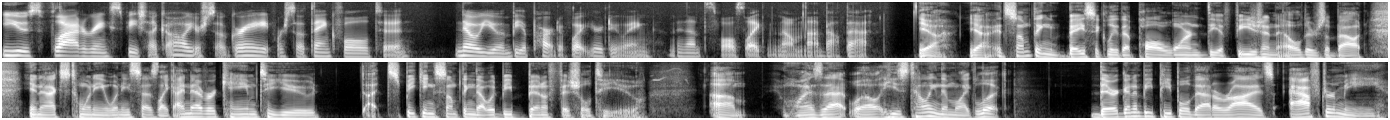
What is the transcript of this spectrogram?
you use flattering speech, like, oh, you're so great. We're so thankful to know you and be a part of what you're doing. And that's Paul's like, no, I'm not about that. Yeah, yeah. It's something basically that Paul warned the Ephesian elders about in Acts 20 when he says, like, I never came to you uh, speaking something that would be beneficial to you. Um, why is that? Well, he's telling them, like, look, there are going to be people that arise after me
